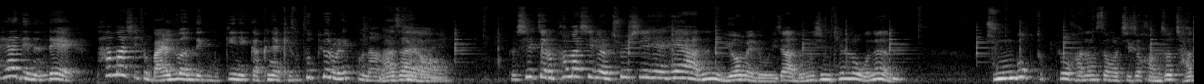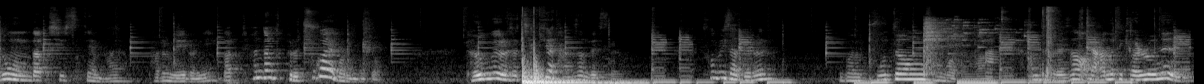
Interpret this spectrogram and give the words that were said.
해야 되는데 파맛이 좀 말도 안 되게 웃기니까 그냥 계속 투표를 했구나. 맞아요. 그 실제로 파마 시리얼을 출시해야 하는 위험에 놓이자 농심 켈로그는 중복 투표 가능성을 지적하면서 자동 응답 시스템 아 발음 왜 이러니? 가 현장 투표를 추가해버린 거죠. 결국에 그래서 체키가 당선됐어요. 소비자들은 이거는 부정선거다. 아. 아무튼 그래서 자, 아무튼 결론은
